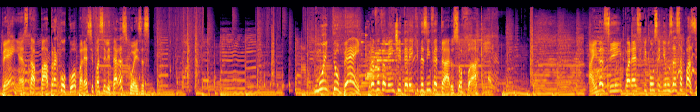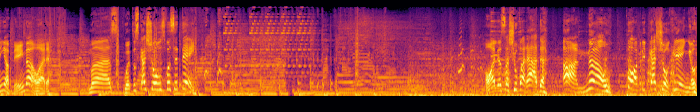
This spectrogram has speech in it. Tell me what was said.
Bem, esta pá pra cocô parece facilitar as coisas. Muito bem! Provavelmente terei que desinfetar o sofá. Ainda assim, parece que conseguimos essa pazinha bem na hora. Mas quantos cachorros você tem? Olha essa chuvarada! Ah, não! Pobre cachorrinho!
